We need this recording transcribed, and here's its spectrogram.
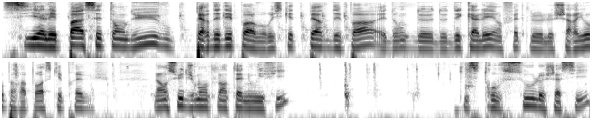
Si elle n'est pas assez tendue, vous perdez des pas, vous risquez de perdre des pas et donc de, décaler en fait le, chariot par rapport à ce qui est prévu. Là ensuite je monte l'antenne Wi-Fi qui se trouve sous le châssis.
